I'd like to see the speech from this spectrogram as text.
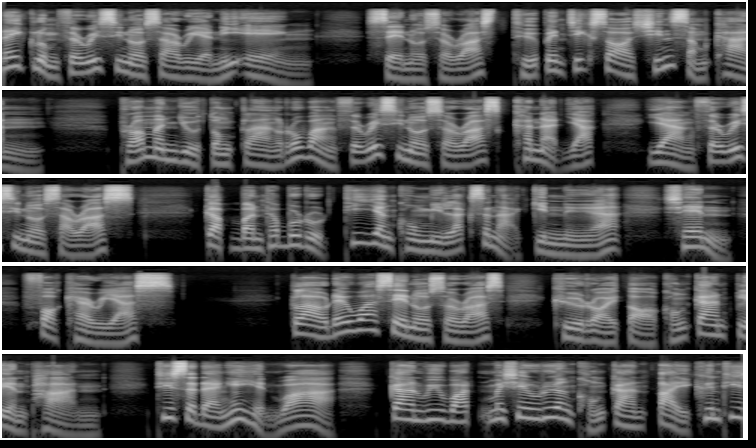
ในกลุ่ม Therizinosaria นี้เองเซโนซารัสถือเป็นจิ๊กซอว์ชิ้นสำคัญ เพราะมันอยู่ตรงกลางระหว่าง Therizinosaurus ขนาดยักษ์ อย่าง Therizinosaurus กับบรรพบุรุษที่ยังคงมีลักษณะกินเนื้อ เช่น Phocarius กล่าวได้ว่า Xenosaurus คือรอยต่อของการเปลี่ยนผ่าน ที่แสดงให้เห็นว่าการวิวัฒน์ไม่ใช่เรื่องของการไต่ขึ้นที่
